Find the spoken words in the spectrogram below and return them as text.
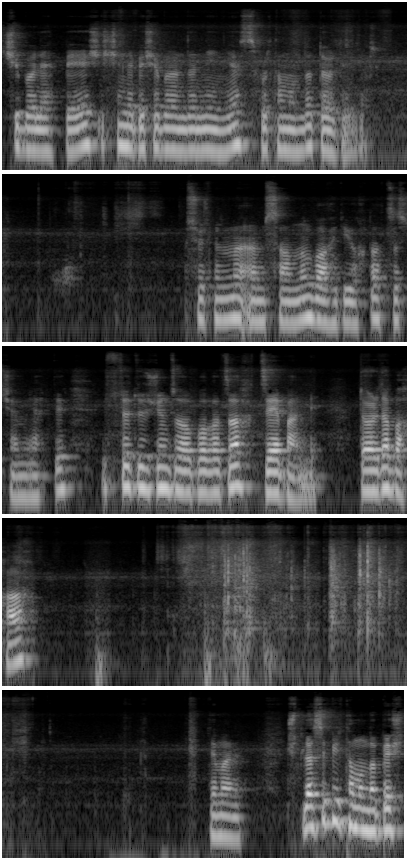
2 bölək 5. 2-ni də 5-ə böləndə nə eləyər? 0,4 eləyər. Sürtünmə əmsalının vahidi yoxdur, atsız kəmiyyətdir. 3-də düzgün cavab olacaq C bəndi. 4-ə baxaq. Deməli, kütləsi 1,5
